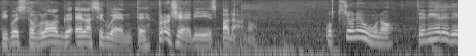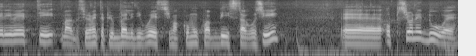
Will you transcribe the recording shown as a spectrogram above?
di questo vlog, è la seguente. Procedi, Spadano. Opzione 1, tenere dei rivetti, ma sicuramente più belli di questi, ma comunque a vista così. Eh, opzione 2,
